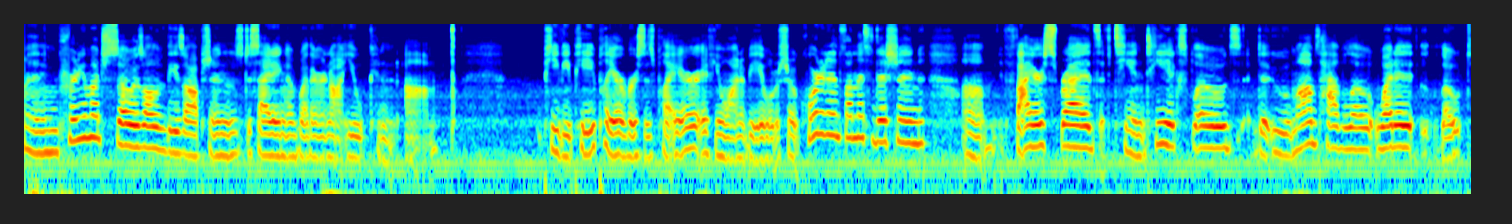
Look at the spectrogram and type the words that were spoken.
and pretty much so is all of these options, deciding of whether or not you can um, PvP, player versus player, if you want to be able to show coordinates on this edition. Um, fire spreads, if TNT explodes, do mobs have loot, what is loot,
